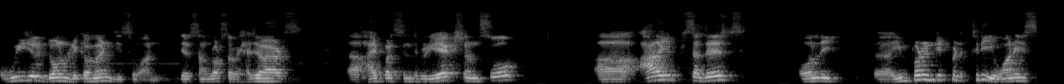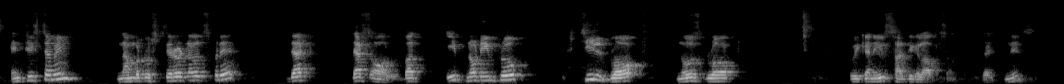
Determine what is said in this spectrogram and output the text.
we usually don't recommend this one. There's some lots of hazards, uh, hypersensitive reaction. So uh, I suggest only uh, important treatment three. One is antihistamine, number two steroidal spray. That that's all. But if not improved, still blocked, nose blocked, we can use surgical options. That means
